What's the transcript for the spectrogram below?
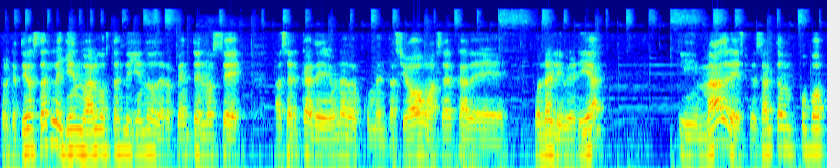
Porque, tío, estás leyendo algo, estás leyendo de repente, no sé, acerca de una documentación o acerca de una librería. Y madres, te salta un pop-up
